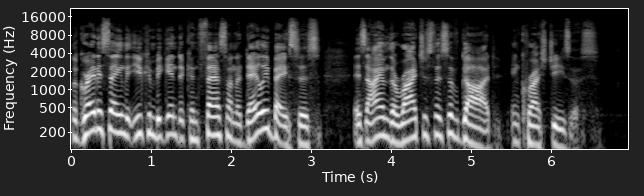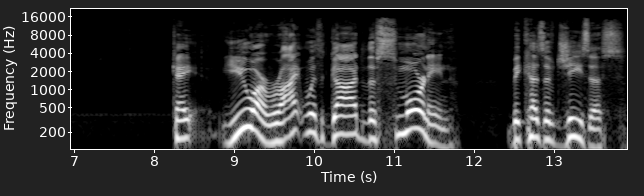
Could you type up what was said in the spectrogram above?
The greatest thing that you can begin to confess on a daily basis is, I am the righteousness of God in Christ Jesus. Okay, you are right with God this morning because of Jesus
